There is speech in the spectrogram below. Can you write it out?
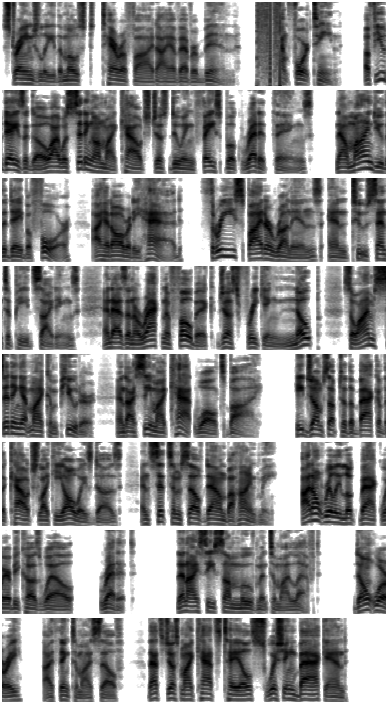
Strangely, the most terrified I have ever been. Count 14. A few days ago, I was sitting on my couch just doing Facebook Reddit things. Now, mind you, the day before, I had already had three spider run-ins and two centipede sightings, and as an arachnophobic, just freaking nope, so I'm sitting at my computer, and I see my cat waltz by. He jumps up to the back of the couch like he always does and sits himself down behind me. I don't really look back where because, well, Reddit. Then I see some movement to my left. Don't worry, I think to myself. That's just my cat's tail swishing back and...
